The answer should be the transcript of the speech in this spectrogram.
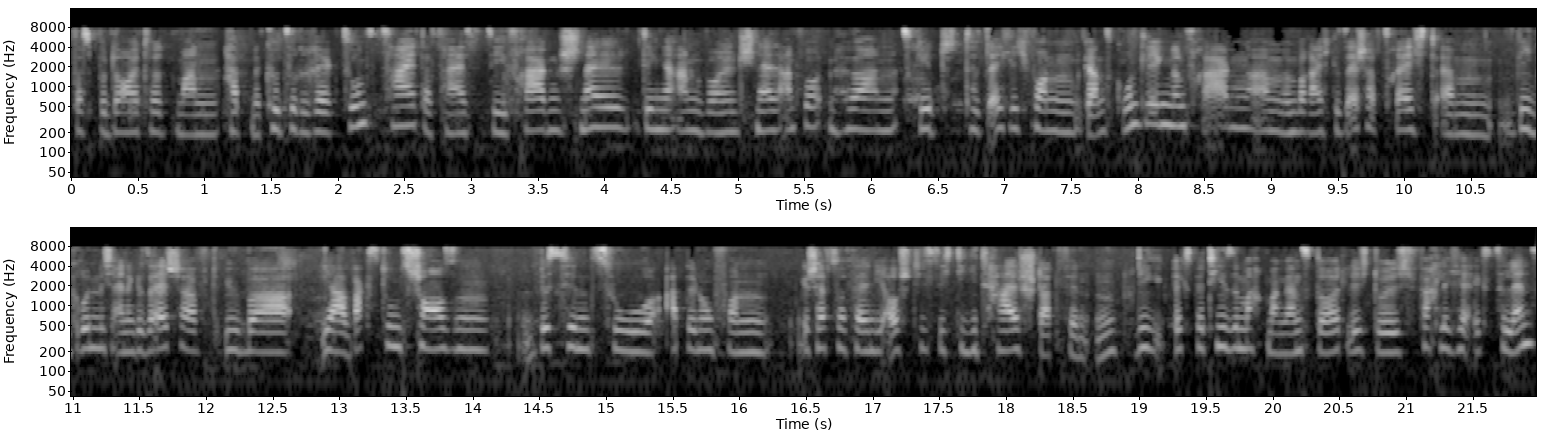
das bedeutet, man hat eine kürzere Reaktionszeit. Das heißt, sie fragen schnell Dinge an, wollen schnell Antworten hören. Es geht tatsächlich von ganz grundlegenden Fragen ähm, im Bereich Gesellschaftsrecht, ähm, wie gründe ich eine Gesellschaft, über ja, Wachstumschancen bis hin zu Abbildung von Geschäftsvorfällen, die ausschließlich digital stattfinden. Die Expertise macht man ganz deutlich durch fachliche Exzellenz,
